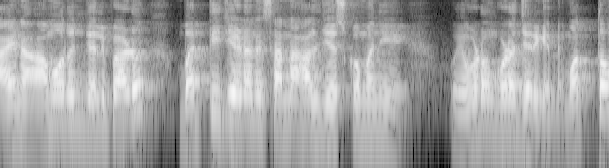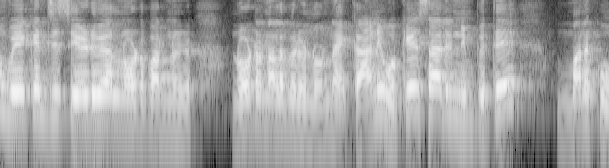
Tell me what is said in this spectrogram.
ఆయన ఆమోదం తెలిపాడు. భర్తీ చేయడానికి సన్నాహాలు చేసుకోమని ఇవ్వడం కూడా జరిగింది. మొత్తం వేకెన్సీస్ ఏడు వేల నూట పన్నెండు నూట నలభై రెండు ఉన్నాయి. కానీ ఒకేసారి నింపితే మనకు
